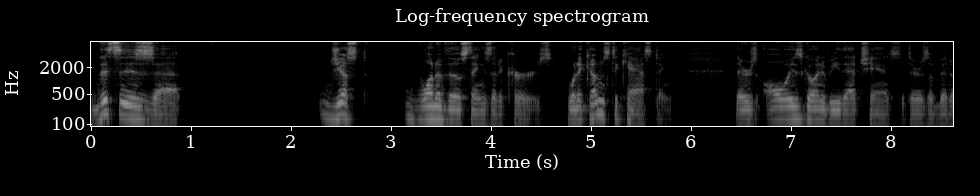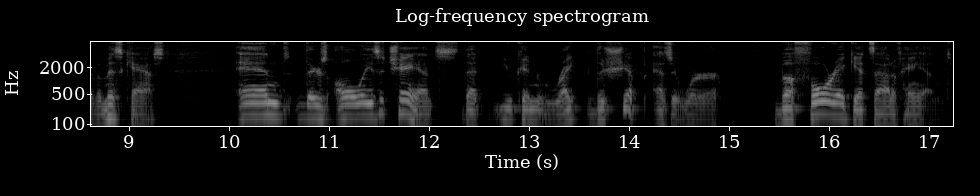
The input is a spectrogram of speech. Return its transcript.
this is uh, just one of those things that occurs. When it comes to casting, there's always going to be that chance that there's a bit of a miscast. And there's always a chance that you can right the ship, as it were, before it gets out of hand.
